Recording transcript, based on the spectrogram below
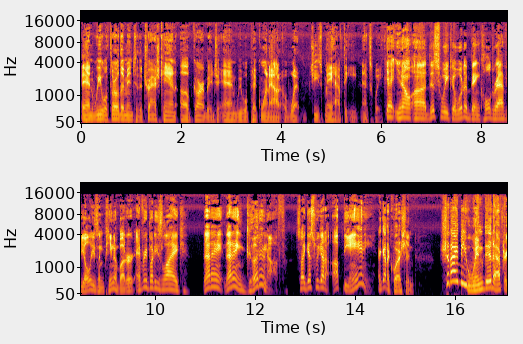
And we will throw them into the trash can of garbage, and we will pick one out of what Cheese may have to eat next week. Yeah, you know, uh, this week it would have been cold raviolis and peanut butter. Everybody's like, that ain't that ain't good enough. So I guess we got to up the ante. I got a question. Should I be winded after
